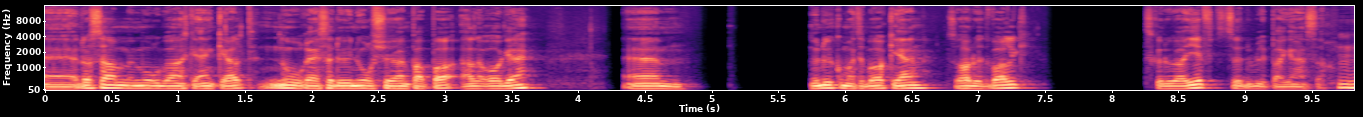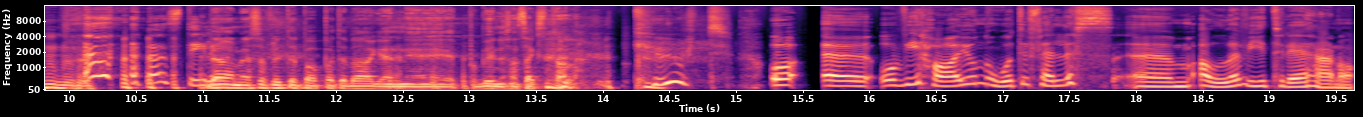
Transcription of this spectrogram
Eh, da sa min mor ganske enkelt nå reiser du i Nordsjøen, pappa, eller Åge. Eh, når du kommer tilbake igjen, så har du et valg. Skal du være gift, så du blir bergenser. Stilig. Dermed så flyttet pappa til Bergen i, på begynnelsen av 60-tallet. Kult. Og, eh, og vi har jo noe til felles, eh, alle vi tre her nå.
